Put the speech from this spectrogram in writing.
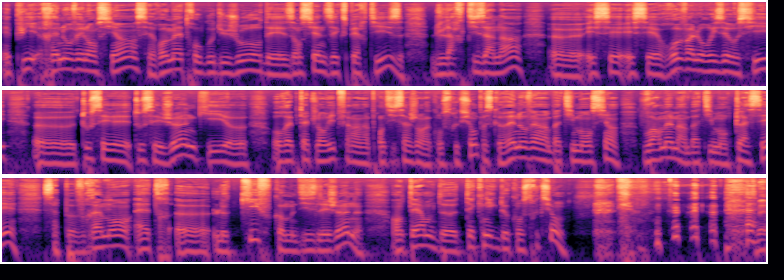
Et puis rénover l'ancien, c'est remettre au goût du jour des anciennes expertises, de l'artisanat, et c'est revaloriser aussi tous ces tous ces jeunes qui auraient peut-être l'envie de faire un apprentissage dans la construction, parce que rénover un bâtiment ancien, voire même un bâtiment classé, ça peut vraiment être euh, le kiff, comme disent les jeunes, en termes de technique de construction. mais,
